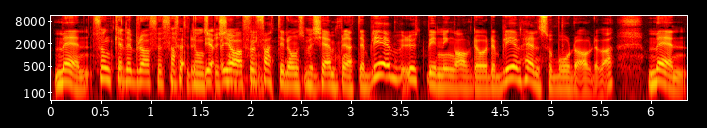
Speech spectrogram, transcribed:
Men, Funkade bra för fattigdomsbekämpning? Ja, för fattigdomsbekämpning. Mm. Att det blev utbildning av det och det blev hälsovård av det. Va? Men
